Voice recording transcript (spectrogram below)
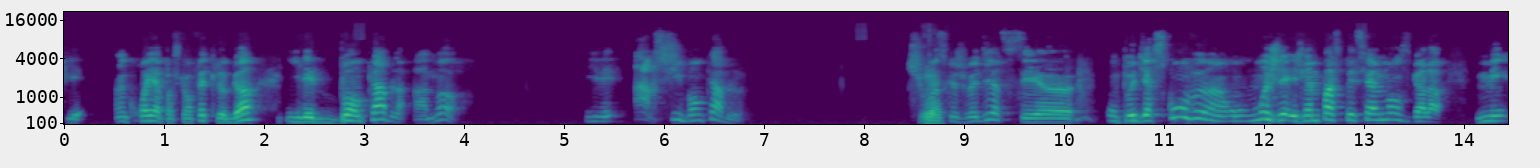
qui est incroyable parce qu'en fait, le gars, il est bancable à mort. Il est archi bancable. Tu vois ce que je veux dire? C'est, euh, on peut dire ce qu'on veut. hein. On- moi, je, l'aime pas spécialement ce gars-là, mais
